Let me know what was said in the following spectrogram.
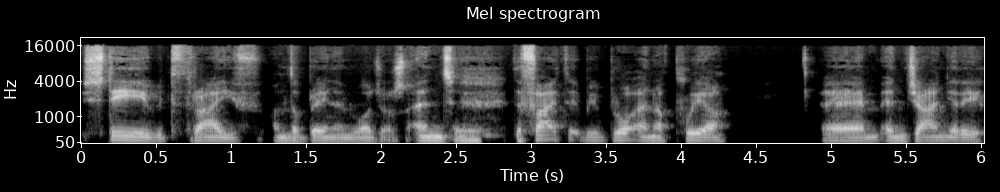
stay, would thrive under Brendan Rodgers. And yeah. the fact that we brought in a player um, in January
